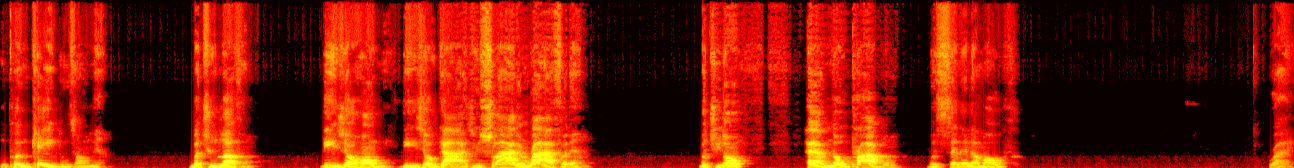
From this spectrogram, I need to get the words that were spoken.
You're putting cables on them, but you love them. These your homies. These your guys. You slide and ride for them, but you don't have no problem with sending them off. Right.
